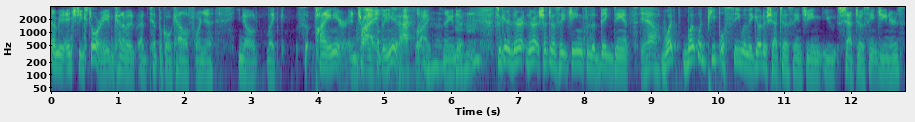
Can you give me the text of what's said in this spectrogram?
I mean, interesting story and kind of a, a typical California, you know, like s- pioneer and trying Right, something new. exactly. Right, they can do it. Mm-hmm. So, Gary, they're they're at Chateau Saint Jean for the big dance. Yeah. What what would people see when they go to Chateau Saint Jean? You Chateau Saint Jeaners,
